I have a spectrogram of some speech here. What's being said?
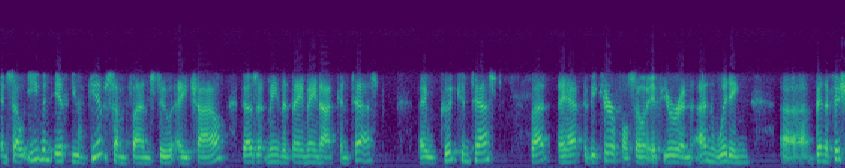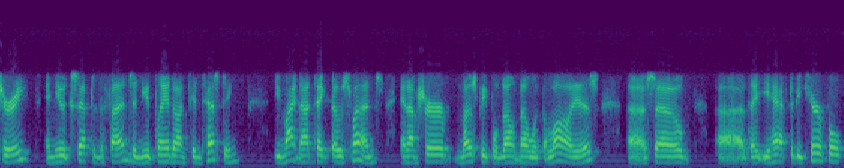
And so, even if you give some funds to a child, doesn't mean that they may not contest. They could contest, but they have to be careful. So, if you're an unwitting uh, beneficiary and you accepted the funds and you planned on contesting, you might not take those funds. And I'm sure most people don't know what the law is. Uh, so uh, that you have to be careful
